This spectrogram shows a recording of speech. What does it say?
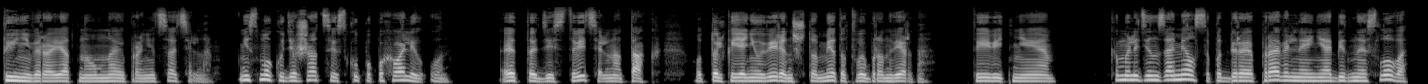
«Ты невероятно умна и проницательна, Не смог удержаться и скупо похвалил он. «Это действительно так. Вот только я не уверен, что метод выбран верно. Ты ведь не...» Камаледин замялся, подбирая правильное и необидное слово,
